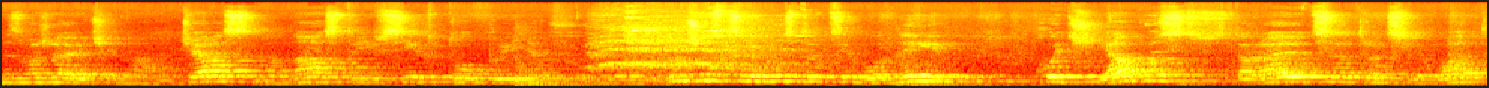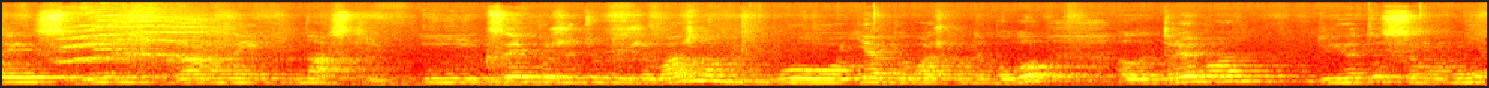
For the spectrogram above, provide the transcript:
Незважаючи на час, на настрій, всі, хто прийняв участь в цій виставці, вони хоч якось стараються транслювати свій гарний настрій. І це по життю дуже важливо, бо як би важко не було, але треба двигатись самому,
